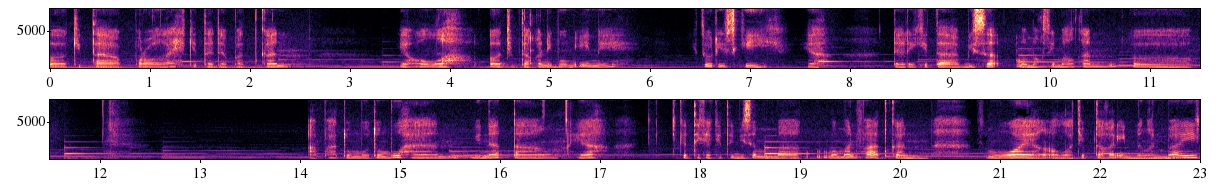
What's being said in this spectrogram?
uh, kita peroleh kita dapatkan yang Allah uh, ciptakan di bumi ini itu rizki ya. Dari kita bisa memaksimalkan uh, apa tumbuh-tumbuhan, binatang ya. Ketika kita bisa mem memanfaatkan semua yang Allah ciptakan ini dengan baik,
